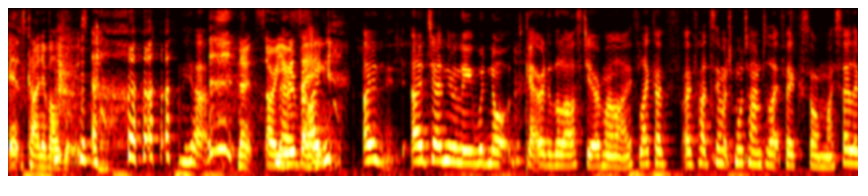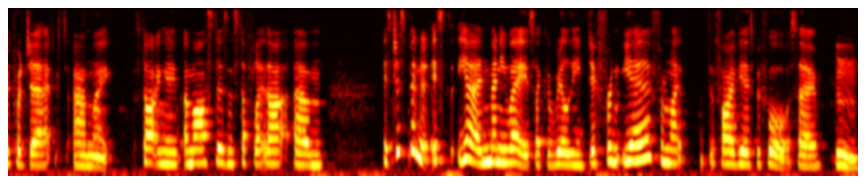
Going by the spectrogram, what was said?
it's kind of old news. Yeah. no, sorry, No, you were saying. I, I, I genuinely would not get rid of the last year of my life. Like I've I've had so much more time to like focus on my solo project and like starting a, a masters and stuff like that. Um, it's just been it's yeah in many ways like a really different year from like the five years before. So Mm.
